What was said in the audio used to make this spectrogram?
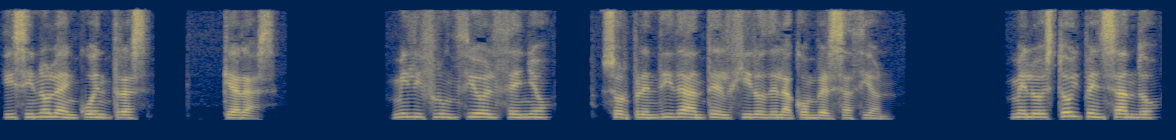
Y si no la encuentras, ¿qué harás? Milly frunció el ceño, sorprendida ante el giro de la conversación. Me lo estoy pensando,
